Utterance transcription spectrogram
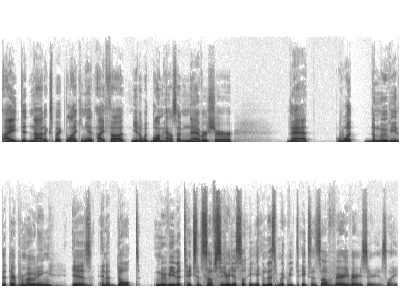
I did not expect liking it. I thought you know with Blumhouse, I'm never sure that what the movie that they're promoting is an adult movie that takes itself seriously and this movie takes itself very very seriously.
